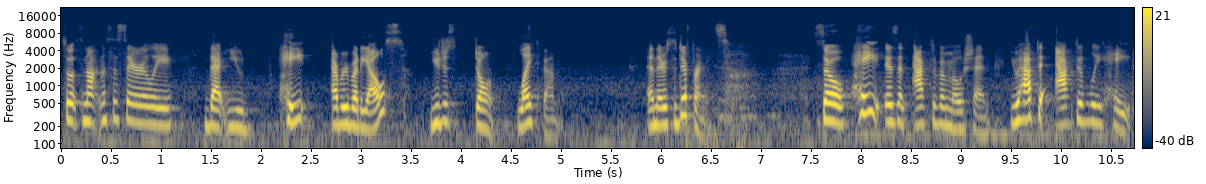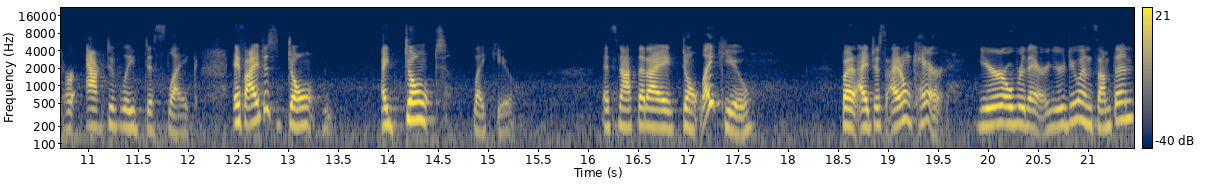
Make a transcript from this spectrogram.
So it's not necessarily that you hate everybody else, you just don't like them. And there's a difference. So hate is an active emotion. You have to actively hate or actively dislike. If I just don't, I don't like you. It's not that I don't like you, but I just, I don't care. You're over there. You're doing something.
